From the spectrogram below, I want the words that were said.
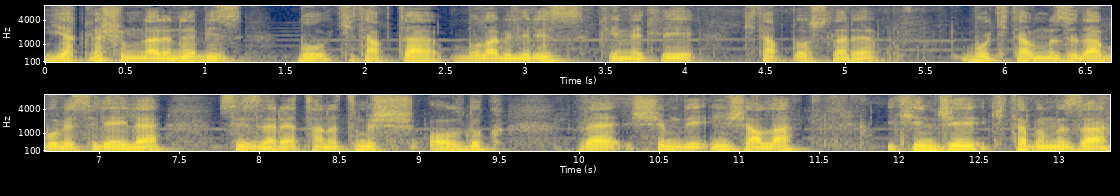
yaklaşımlarını biz bu kitapta bulabiliriz. Kıymetli kitap dostları bu kitabımızı da bu vesileyle sizlere tanıtmış olduk. Ve şimdi inşallah ikinci kitabımıza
